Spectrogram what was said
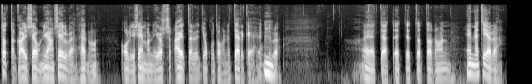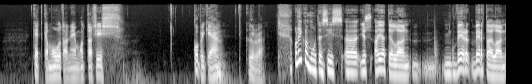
totta kai se on ihan selvää, että hän on, oli semmoinen, jos ajattelet joku tämmöinen tärkeä henkilö. Mm. Että, että, että, että tota, no, en mä tiedä ketkä muuta, niin, mutta siis kumpikin hän mm. kyllä. Oliko muuten siis, jos ajatellaan, niin ver, vertaillaan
